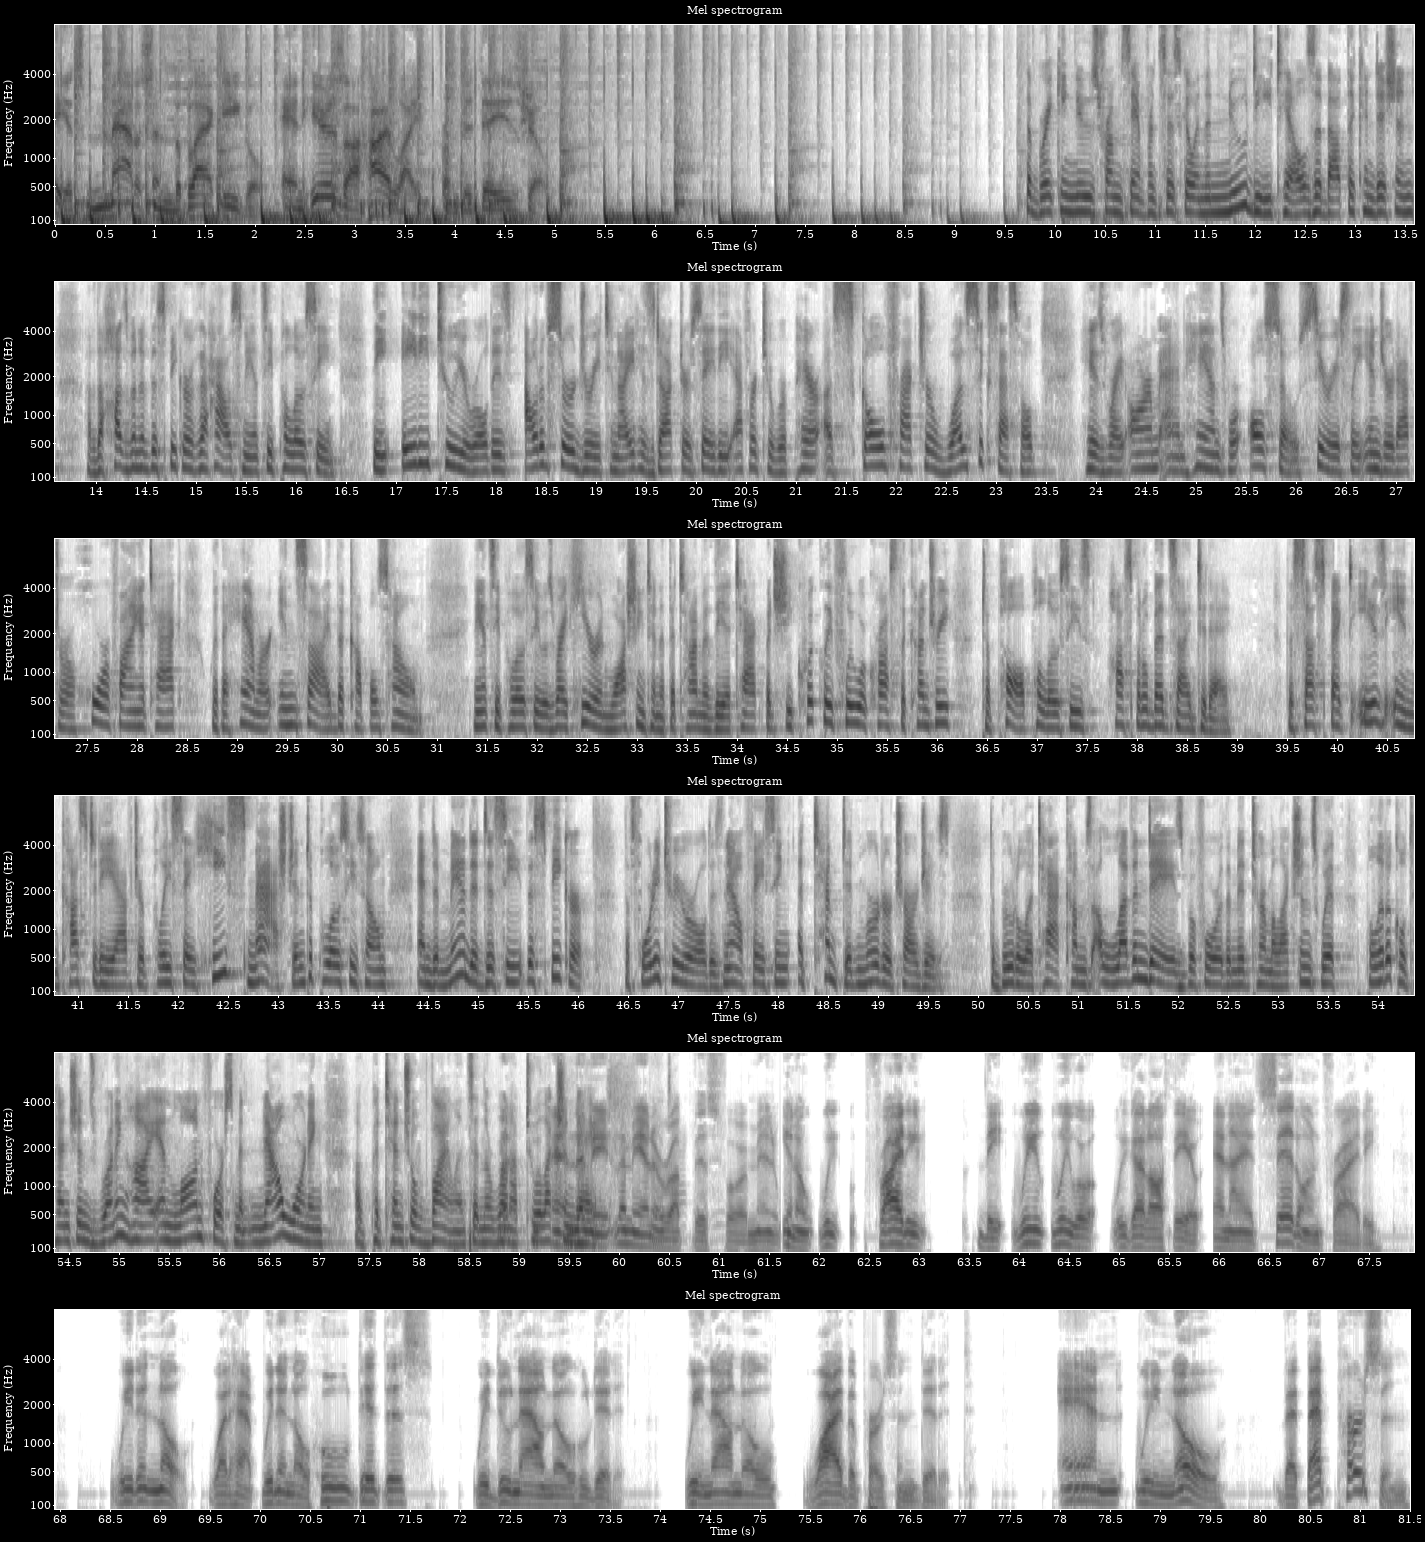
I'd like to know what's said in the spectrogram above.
Hey, it's Madison the Black Eagle, and here's a highlight from today's show. The breaking news from San Francisco and the new details about the condition of the husband of the Speaker of the House, Nancy Pelosi. The 82 year old is out of surgery tonight. His doctors say the effort to repair a skull fracture was successful. His right arm and hands were also seriously injured after a horrifying attack with a hammer inside the couple's home. Nancy Pelosi was right here in Washington at the time of the attack, but she quickly flew across the country to Paul Pelosi's hospital bedside today. The suspect is in custody after police say he smashed into Pelosi's home and demanded to see the speaker. The 42 year old is now facing attempted murder charges. The brutal attack comes 11 days before the midterm elections, with political tensions running high and law enforcement now warning of potential violence in the run up to election let day. Me, let me interrupt this for a minute. You know, we Friday, the we we were we got off the air, and I had said on Friday, we didn't know what happened. We didn't know who did this. We do now know who did it. We now know why the person did it. And we know that that person,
